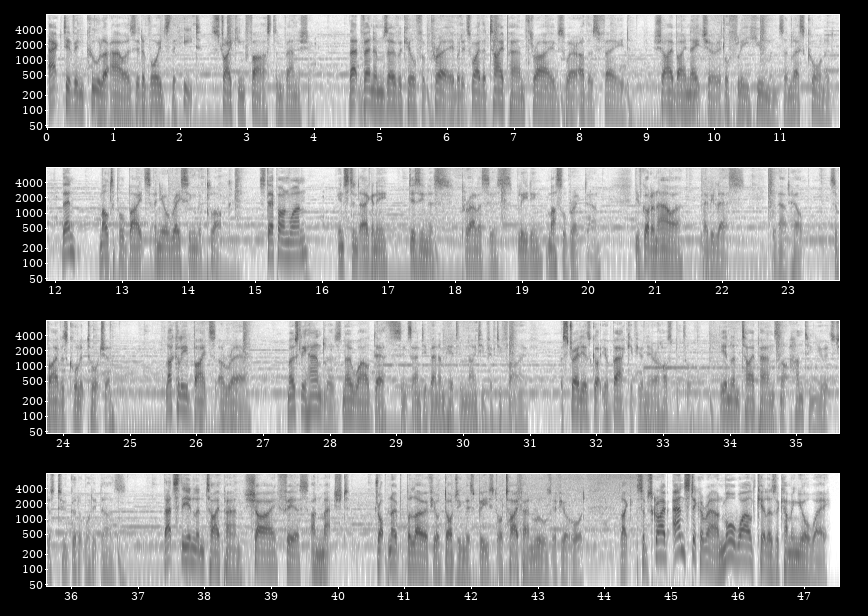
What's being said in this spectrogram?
Active in cooler hours, it avoids the heat, striking fast and vanishing. That venom's overkill for prey, but it's why the taipan thrives where others fade. Shy by nature, it'll flee humans unless cornered. Then, Multiple bites and you're racing the clock. Step on one, instant agony, dizziness, paralysis, bleeding, muscle breakdown. You've got an hour, maybe less, without help. Survivors call it torture. Luckily, bites are rare. Mostly handlers, no wild deaths since anti-venom hit in 1955. Australia's got your back if you're near a hospital. The inland taipan's not hunting you, it's just too good at what it does. That's the inland taipan, shy, fierce, unmatched. Drop note below if you're dodging this beast, or Taipan rules if you're awed. Like, subscribe and stick around, more wild killers are coming your way.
